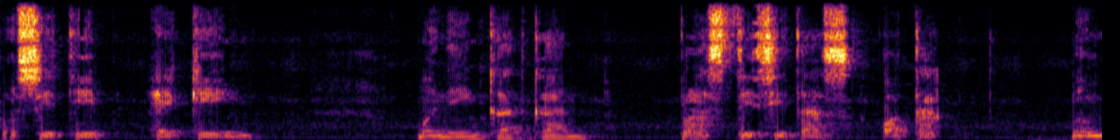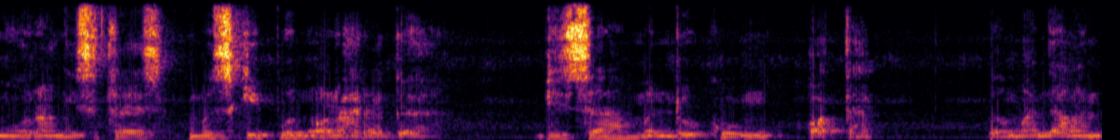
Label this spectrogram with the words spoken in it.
positif hiking, meningkatkan plastisitas otak, mengurangi stres meskipun olahraga bisa mendukung otak pemandangan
